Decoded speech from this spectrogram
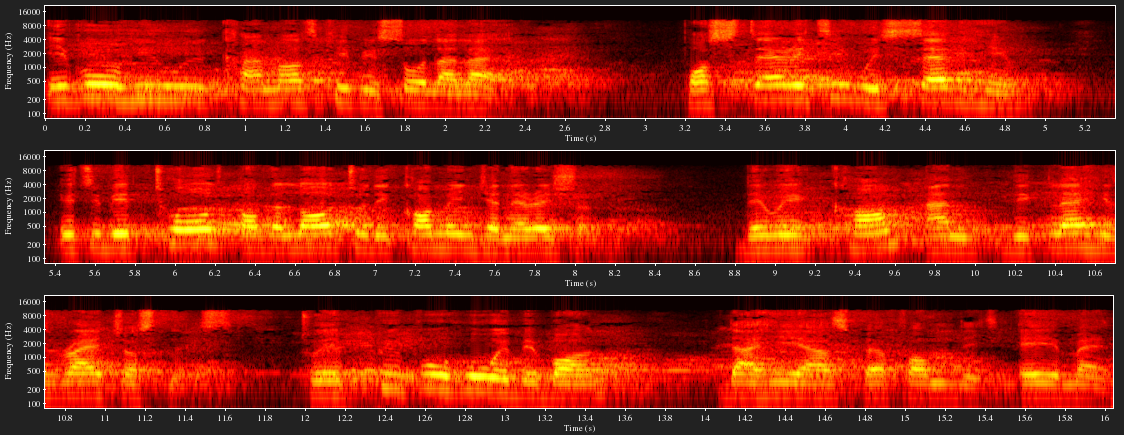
Even he who cannot keep his soul alive. Posterity will serve him. It will be told of the Lord to the coming generation. They will come and declare his righteousness to a people who will be born that he has performed it. Amen.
